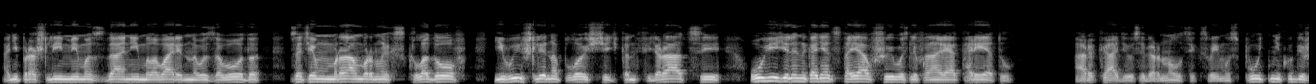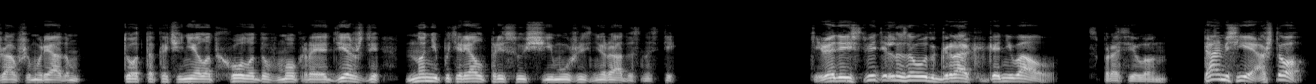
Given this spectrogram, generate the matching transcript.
Они прошли мимо зданий маловаренного завода, затем мраморных складов и вышли на площадь конфедерации, увидели, наконец, стоявшую возле фонаря карету — Аркадиус обернулся к своему спутнику, бежавшему рядом. Тот окоченел от холода в мокрой одежде, но не потерял присущей ему жизнерадостности. — Тебя действительно зовут Грак Ганнибал? — спросил он. — Да, месье, а что?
